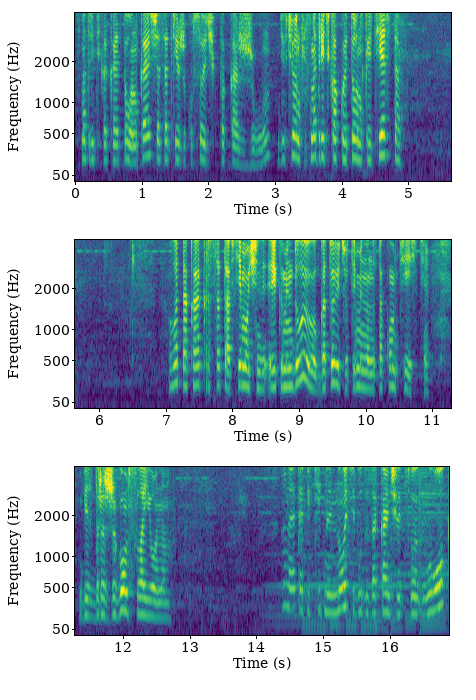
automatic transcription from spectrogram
Смотрите, какая тонкая. Сейчас отрежу кусочек, покажу. Девчонки, смотрите, какое тонкое тесто. Вот такая красота. Всем очень рекомендую готовить вот именно на таком тесте. Бездрожжевом слоеном. Ну, на этой аппетитной ноте буду заканчивать свой влог.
